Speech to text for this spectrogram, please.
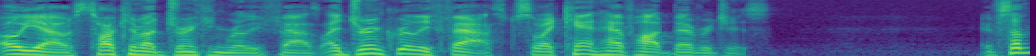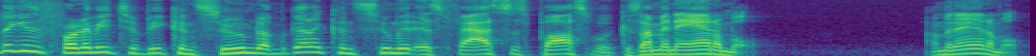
Oh, yeah, I was talking about drinking really fast. I drink really fast, so I can't have hot beverages. If something is in front of me to be consumed, I'm going to consume it as fast as possible because I'm an animal. I'm an animal.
